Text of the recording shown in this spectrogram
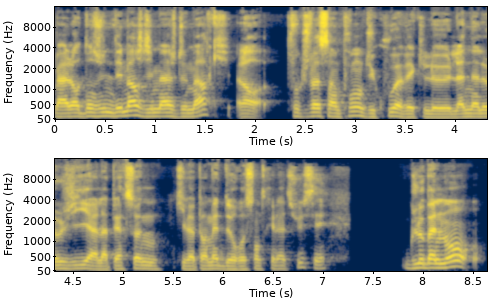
Bah alors, dans une démarche d'image de marque, alors, faut que je fasse un pont du coup avec l'analogie à la personne qui va permettre de recentrer là-dessus. C'est globalement,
